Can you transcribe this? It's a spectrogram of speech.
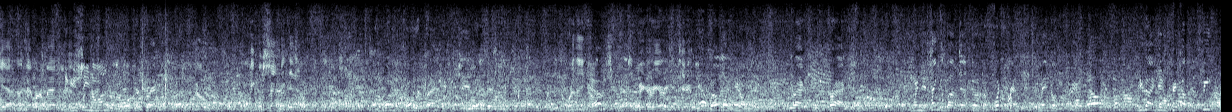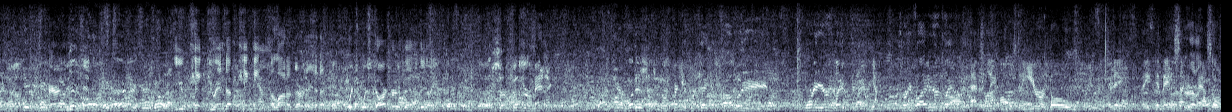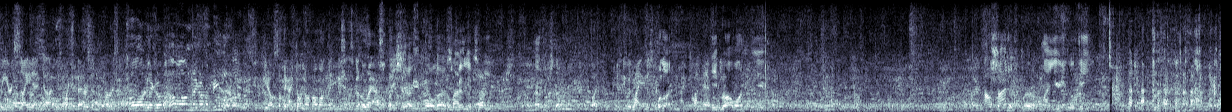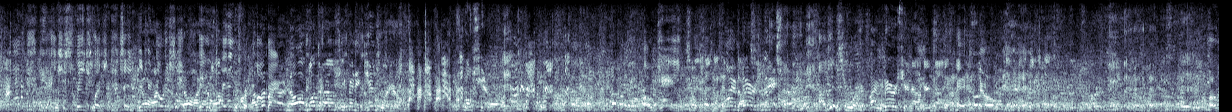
Yeah, I never imagined. Have you seen the ones with the rover track? No. People send me this one. And the one with the rover track, you can see Where they go. Yeah. It's a bigger area too. yeah, well, you know, tracks, tracks. When you think about that, there was a footprint that made those trails. You guys didn't pick up the feet very much, did you? You're Apparently doing we this. didn't. Oh, yeah, That's what you're doing. You kicked, you end up kicking a lot of dirt ahead of you, which was darker than the uh, Those surface. are amazing. Here, what is this? Those pictures were taken probably 40 years later? Yeah. 35 years later? Actually, almost a year ago today, they, it made a second Really? pass over your site, and uh, it was much better than the first. How long are they gonna, how long are they gonna be there? You know, something I don't know how long that mission is going to last, but, They uh, said, told us There's a millions of years. Nothing's going on. but if you would like, Mr. Well, look, I brought that. He brought one for you. I'll sign it for my usual fee. Yeah, He's speechless. See, did you No, I- notice that? no, He was don't. waiting for a I'm comeback. around- No, I'm looking around to see if any kids were here. Bullshit. Okay. I embarrassed you. I guess you were. I embarrassed you now, didn't I? no.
